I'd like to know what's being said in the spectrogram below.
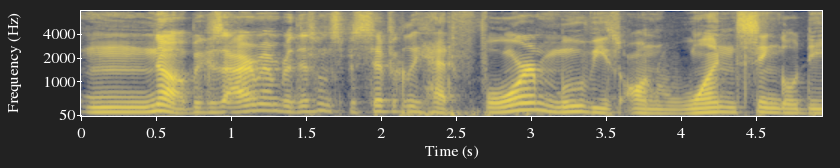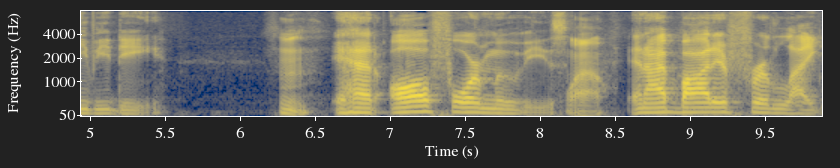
No, because I remember this one specifically had four movies on one single DVD. It had all four movies. Wow. And I bought it for like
